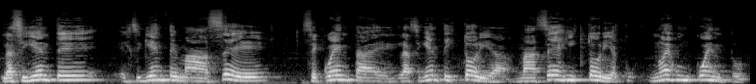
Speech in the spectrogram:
La siguiente, el siguiente macé se cuenta, la siguiente historia, macé es historia, no es un cuento,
